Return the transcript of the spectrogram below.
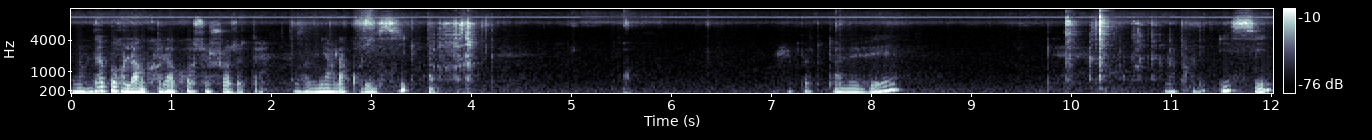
D'abord l'encre, la grosse chose. On va venir la coller ici. Je vais pas tout enlever. On va coller ici.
